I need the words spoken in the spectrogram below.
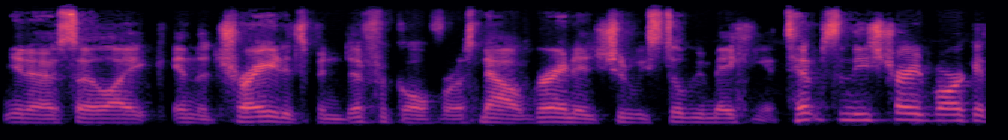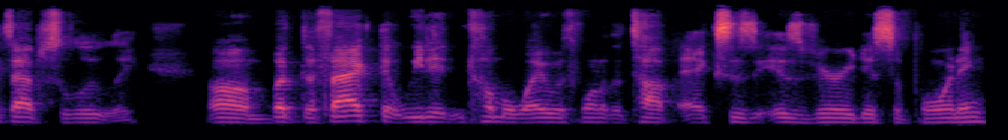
you know, so like in the trade, it's been difficult for us. Now, granted, should we still be making attempts in these trade markets? Absolutely. Um, but the fact that we didn't come away with one of the top X's is very disappointing.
